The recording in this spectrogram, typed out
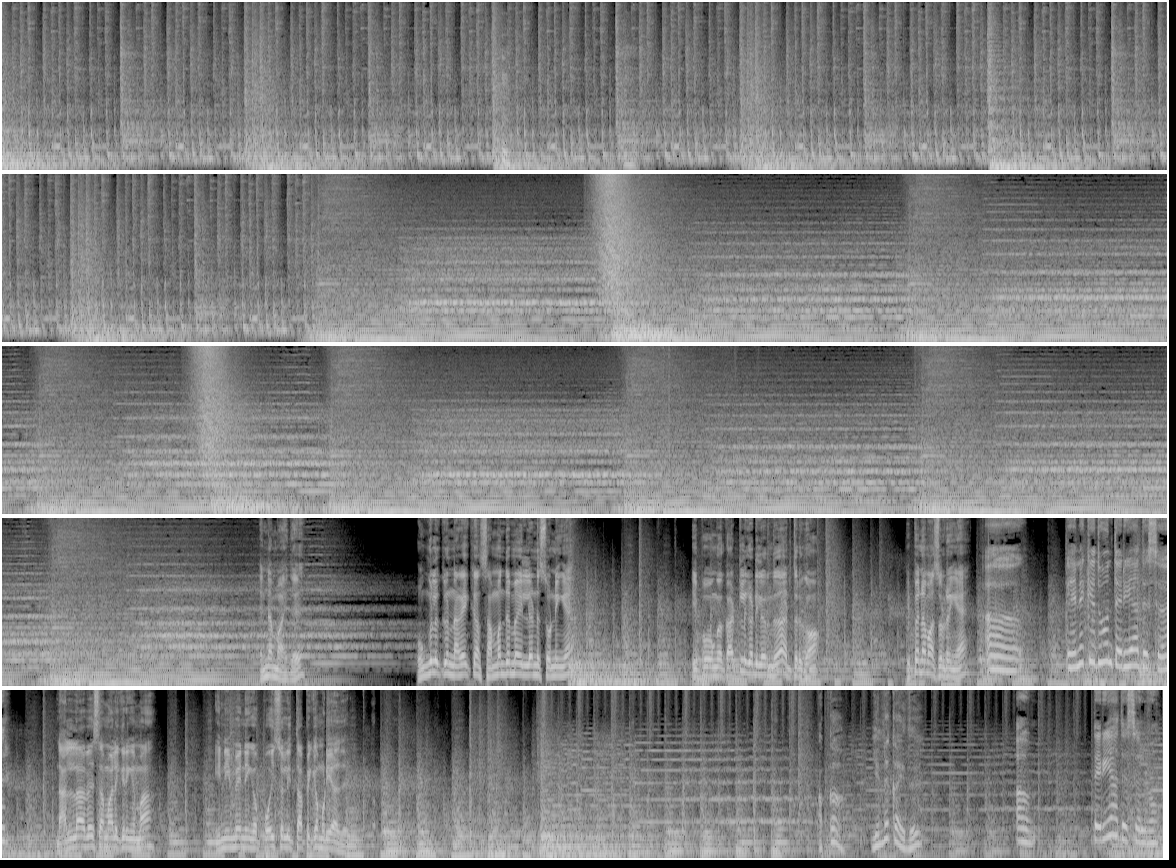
என்னம்மா இது? உங்களுக்கு நகைக்கும் சம்பந்தமே இல்லைன்னு சொன்னீங்க? இப்போ உங்க கட்டில் கடியில இருந்து தான் எடுத்திருக்கோம். இப்போ என்னம்மா சொல்றீங்க? எனக்கு எதுவும் தெரியாது சார். நல்லாவே சமாளிக்கிறீங்கம்மா. இனிமே நீங்க போய் சொல்லி தப்பிக்க முடியாது. அக்கா என்னக்கா இது? தெரியாது செல்வம்.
